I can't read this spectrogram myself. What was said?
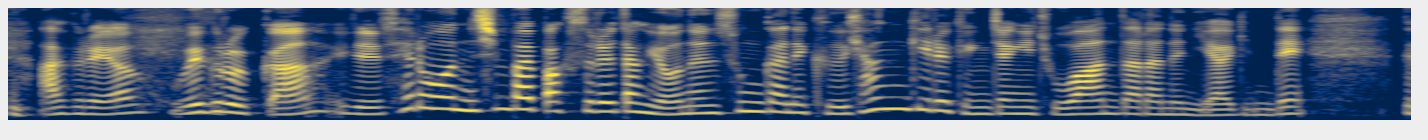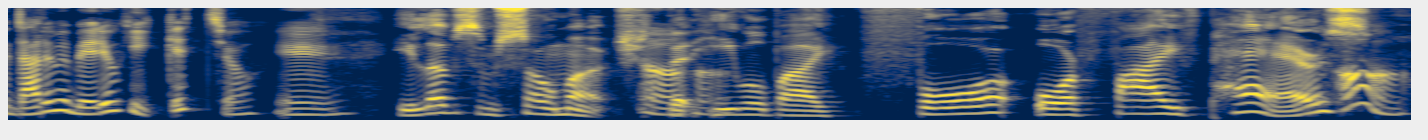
아, 그래요? 왜 그럴까? 이게 새로운 신발 박스를 딱 여는 순간에 그 향기를 굉장히 좋아한다라는 이야기인데, 그 나름의 매력이 있겠죠. 예. He loves them so much Uh-huh. that he will buy four or five pairs Oh.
